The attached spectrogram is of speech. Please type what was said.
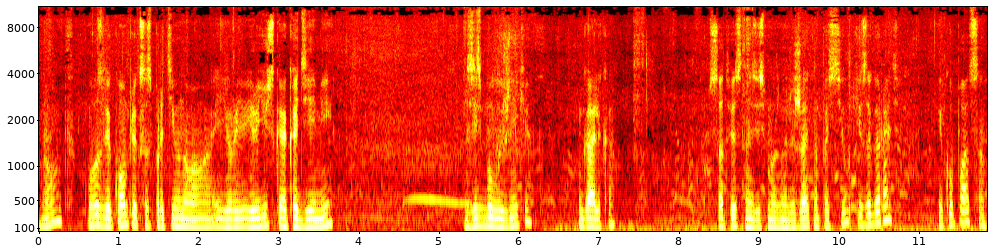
Ну, вот, возле комплекса спортивного юридической академии. Здесь булыжники, галька. Соответственно, здесь можно лежать на постилке и загорать, и купаться.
